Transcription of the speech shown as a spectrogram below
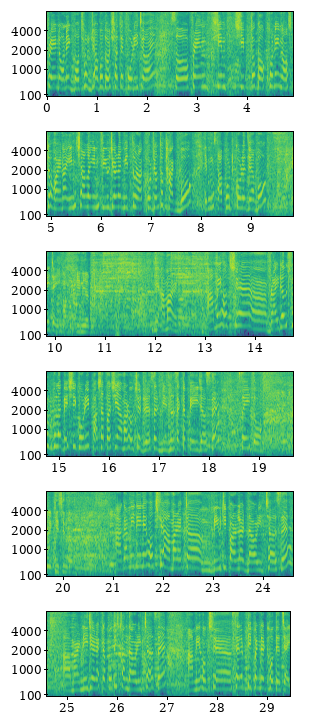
ফ্রেন্ড অনেক বছর যাবত ওর সাথে পরিচয়। সো ফ্রেন্ডশিপ তো কখনোই নষ্ট হয় না। ইনশাল্লাহ ইন ফিউচারে মৃত্যুর আগ পর্যন্ত থাকব এবং সাপোর্ট করে যাব। এটাই। যে আমার আমি হচ্ছে ব্রাইডাল শ্যুটগুলো বেশি করি পাশাপাশি আমার হচ্ছে ড্রেসের বিজনেস একটা পেজ আছে। সেই তো। কি চিন্তা আগামী দিনে হচ্ছে আমার একটা বিউটি পার্লার দেওয়ার ইচ্ছা আছে। আমার নিজের একটা প্রতিষ্ঠান দেওয়ার ইচ্ছা আছে। আমি হচ্ছে সেলফ ডিপেন্ডেন্ট হতে চাই।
